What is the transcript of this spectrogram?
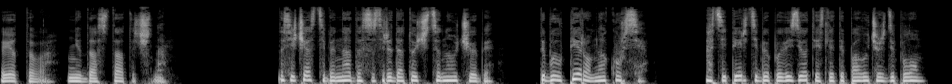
Этого недостаточно. Но сейчас тебе надо сосредоточиться на учебе. Ты был первым на курсе. А теперь тебе повезет, если ты получишь диплом.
